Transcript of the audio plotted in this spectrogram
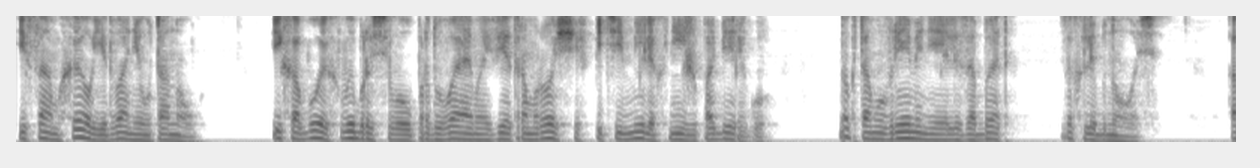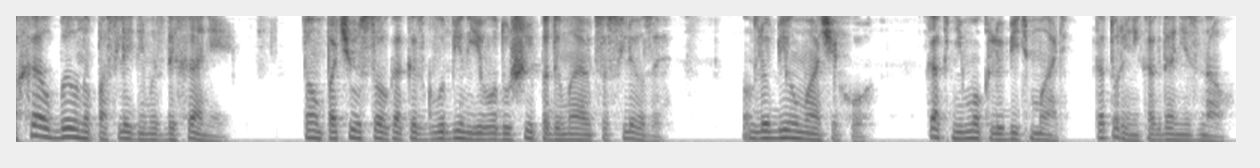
и сам Хелл едва не утонул. Их обоих выбросило у продуваемой ветром рощи в пяти милях ниже по берегу, но к тому времени Элизабет захлебнулась. А Хелл был на последнем издыхании. Том почувствовал, как из глубин его души поднимаются слезы. Он любил мачеху, как не мог любить мать, которой никогда не знал.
